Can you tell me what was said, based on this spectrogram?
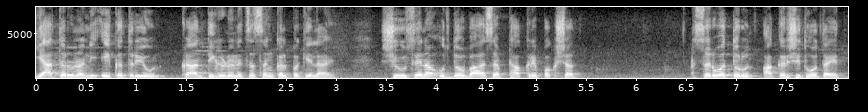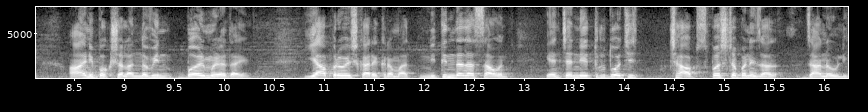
या तरुणांनी एकत्र येऊन क्रांती घडवण्याचा संकल्प केला आहे. शिवसेना उद्धव बाळासाहेब ठाकरे पक्षात सर्व तरुण आकर्षित होत आहेत आणि पक्षाला नवीन बळ मिळत आहे. या प्रवेश कार्यक्रमात नितीनदादा सावंत यांच्या नेतृत्वाची छाप स्पष्टपणे जा जाणवली.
